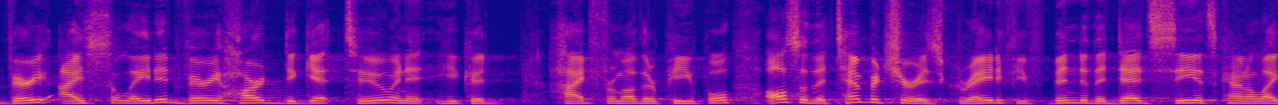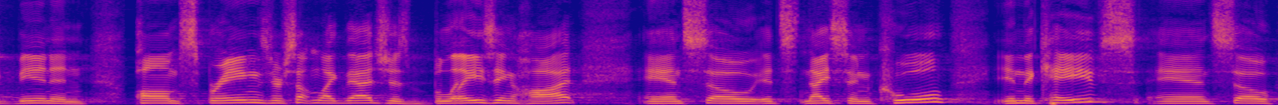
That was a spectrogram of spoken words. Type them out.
very isolated, very hard to get to, and it, he could hide from other people. Also, the temperature is great. If you've been to the Dead Sea, it's kind of like being in Palm Springs or something like that. It's just blazing hot. And so it's nice and cool in the caves. And so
